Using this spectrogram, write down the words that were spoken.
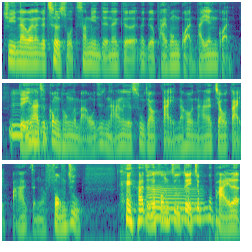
去那个那个厕所上面的那个那个排风管、排烟管，对，因为它是共通的嘛，我就是拿那个塑胶袋，然后拿个胶带把它整个封住。它整个封住，嗯、对，就不排了。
